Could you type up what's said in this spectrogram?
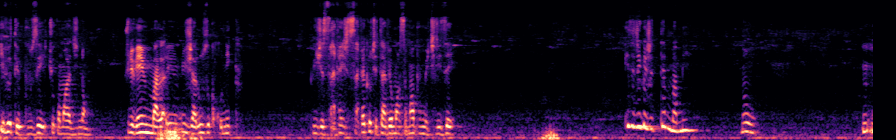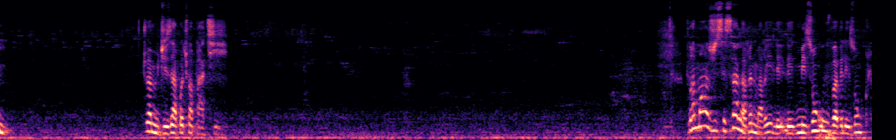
Il veut t'épouser. Tu commences à dire non. Tu deviens une jalouse chronique. Puis je savais, je savais que tu étais avec moi seulement pour m'utiliser. Il te dit que je t'aime, mamie. Non. Tu vas m'utiliser, après tu vas partir. Vraiment, sais ça, la Reine Marie, les, maisons où vous avez les oncles.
